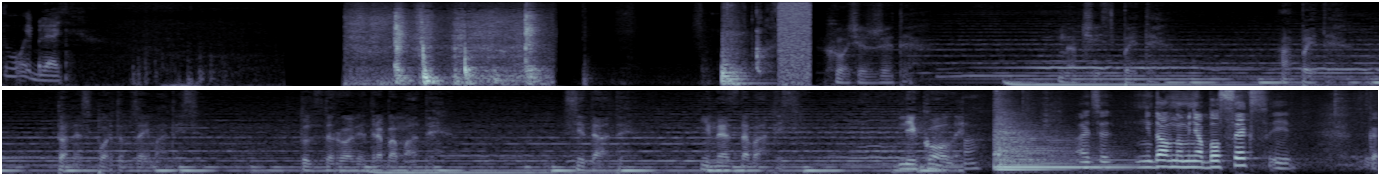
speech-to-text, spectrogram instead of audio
твой, блядь. Хочеш жити? Навчись пити. А пити то не спортом займатись. Тут здоров'я треба мати. Сідати і не здаватись. Ніколи. А это, недавно у меня был секс, и... к-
